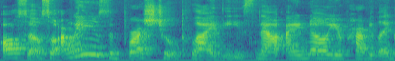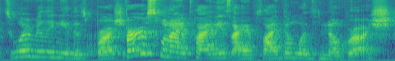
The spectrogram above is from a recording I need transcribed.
also so i'm to use the brush to apply these. Now i know you're probably like do i really need this brush? First when i apply these i applied them with no brush.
